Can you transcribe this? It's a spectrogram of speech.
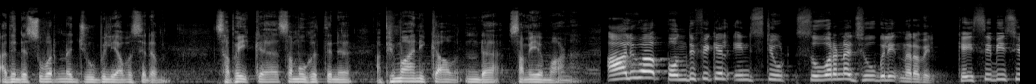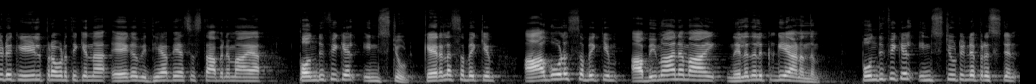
അതിന്റെ സുവർണ ജൂബിലി അവസരം സഭയ്ക്ക് സമൂഹത്തിന് അഭിമാനിക്കാവുന്ന സമയമാണ്. ആലുവ പൊന്തിഫിക്കൽ ഇൻസ്റ്റിറ്റ്യൂട്ട് സുവർണ ജൂബിലി നിറവിൽ കെ സി ബി സിയുടെ കീഴിൽ പ്രവർത്തിക്കുന്ന ഏക വിദ്യാഭ്യാസ സ്ഥാപനമായ പൊന്തിഫിക്കൽ ഇൻസ്റ്റിറ്റ്യൂട്ട് കേരള സഭയ്ക്കും ആഗോള സഭയ്ക്കും അഭിമാനമായി നിലനിൽക്കുകയാണെന്നും പൊന്തിഫിക്കൽ ഇൻസ്റ്റിറ്റ്യൂട്ടിന്റെ president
